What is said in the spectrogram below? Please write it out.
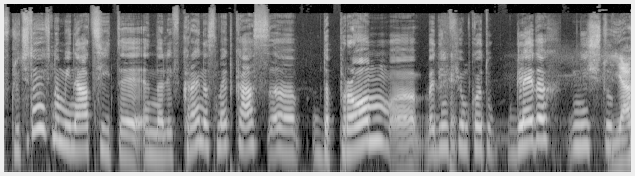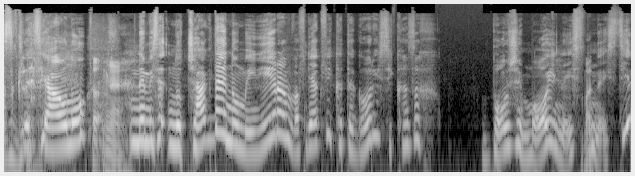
включително и в номинациите, нали, в крайна сметка аз а, The Prom, а, един филм, който гледах, нищо аз специално, Не. не ми се, но чак да е номиниран в някакви категории си казах, Боже мой, наистина, Ма- наистина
